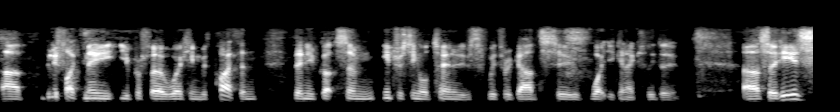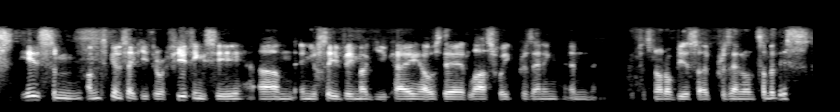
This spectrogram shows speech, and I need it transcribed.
Uh, but if, like me, you prefer working with Python, then you've got some interesting alternatives with regards to what you can actually do. Uh, so here's here's some. I'm just going to take you through a few things here, um, and you'll see VMUG UK. I was there last week presenting, and if it's not obvious, I presented on some of this.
